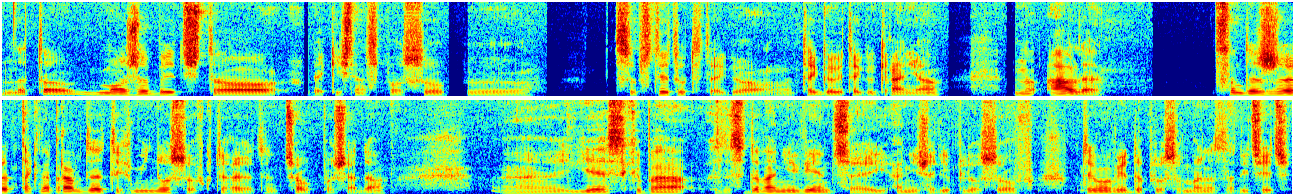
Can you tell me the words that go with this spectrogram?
no to może być to w jakiś tam sposób e, substytut tego, tego, tego grania. No ale sądzę, że tak naprawdę tych minusów, które ten czołg posiada, e, jest chyba zdecydowanie więcej aniżeli plusów. Tutaj mówię, do plusów można zaliczyć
